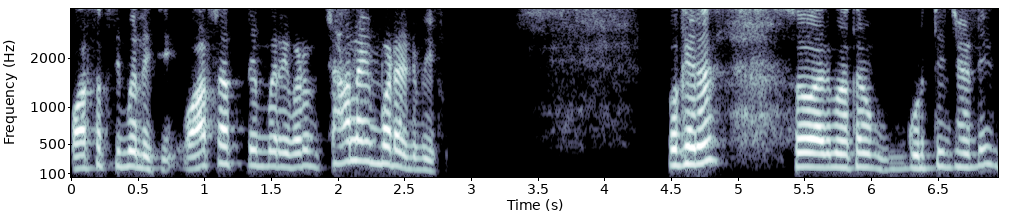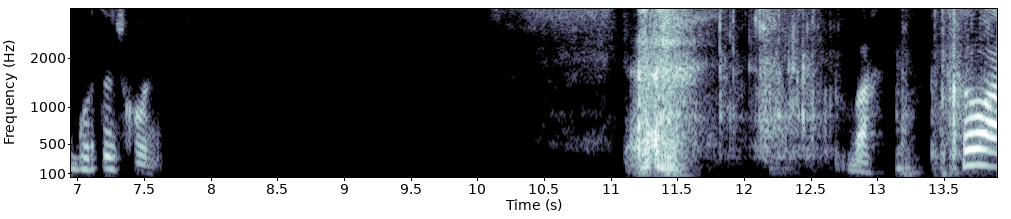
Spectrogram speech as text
వాట్సాప్ సింబల్ ఇచ్చి. వాట్సాప్ నెంబర్ ఇవ్వడం చాలా ఇంపార్టెంట్ మీకు. ఓకేనా? సో అది మాత్రం గుర్తించండి. గుర్తుంచుకోండి. బా సో ఆ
